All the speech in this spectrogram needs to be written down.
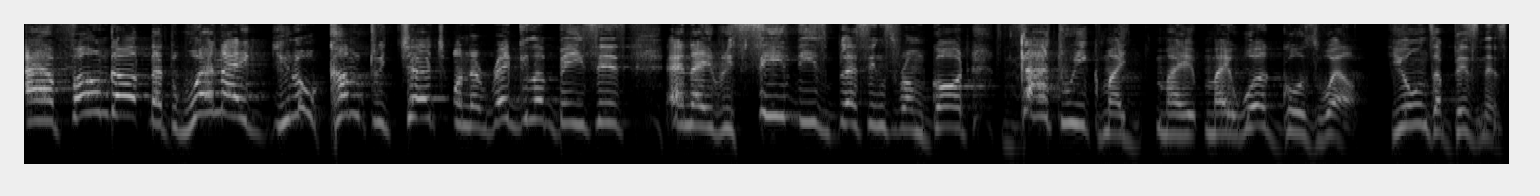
I have found out that when I, you know, come to church on a regular basis and I receive these blessings from God, that week my, my, my work goes well. He owns a business.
